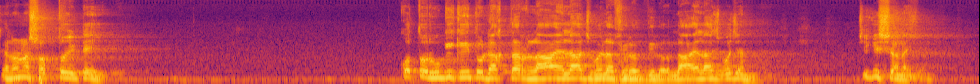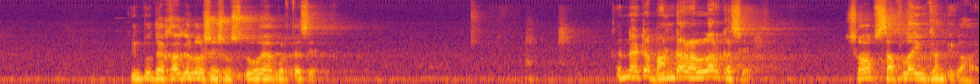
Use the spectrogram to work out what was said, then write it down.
কেননা সত্য এটাই। কত রুগীকেই তো ডাক্তার লা এলাজ বলে ফেরত দিল। লা এলাজ বোঝেন? চিকিৎসা নাই। কিন্তু দেখা গেল সে সুস্থ হয়ে ঘুরতেছে। কেননা এটা ভান্ডার আল্লাহর কাছে। সব সাপ্লাই ওইখান থেকে হয়।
